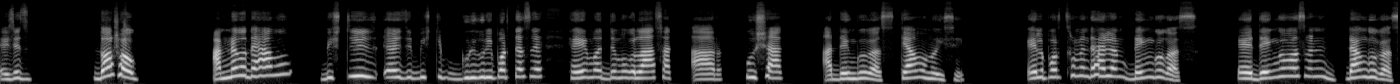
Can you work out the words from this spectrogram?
এই যে দর্শক আপনাকে দেখাবো, বৃষ্টি, এই যে বৃষ্টি ঘুরি ঘুরি পড়তেছে এর মধ্যে মুগ লাল শাক আর পুশাক আর ডেঙ্গু গাছ, কেমন হয়েছে এর প্রথমে দেখালাম ডেঙ্গু গাছ। এই ডেঙ্গু গাছ মানে ডাঙ্গু গাছ।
